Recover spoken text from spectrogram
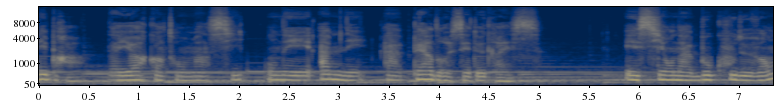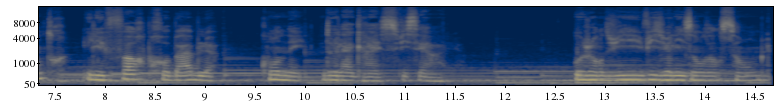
les bras. D'ailleurs, quand on mincit, on est amené à perdre ces deux graisses. Et si on a beaucoup de ventre, il est fort probable qu'on ait de la graisse viscérale. Aujourd'hui, visualisons ensemble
